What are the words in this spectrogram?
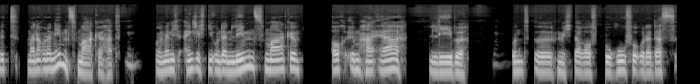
mit meiner Unternehmensmarke hat. Mhm. Und wenn ich eigentlich die Unternehmensmarke auch im HR lebe und äh, mich darauf berufe oder das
